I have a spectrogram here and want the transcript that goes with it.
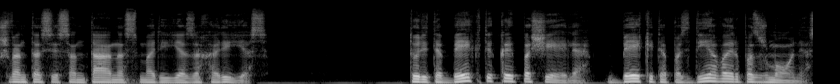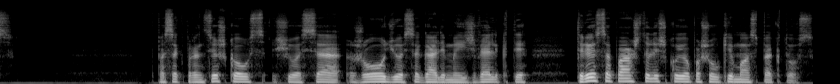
šventasis Antanas Marija Zacharijas. Turite bėgti kaip pašėlę, bėkite pas Dievą ir pas žmonės. Pasak Pranciškaus, šiuose žodžiuose galime išvelgti tris apaštališkojo pašaukimo aspektus.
